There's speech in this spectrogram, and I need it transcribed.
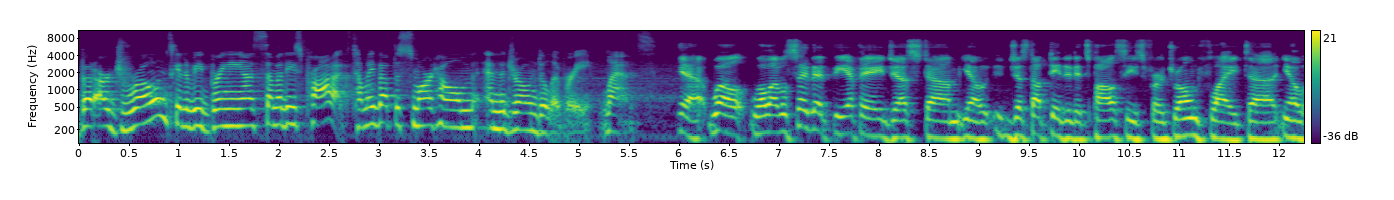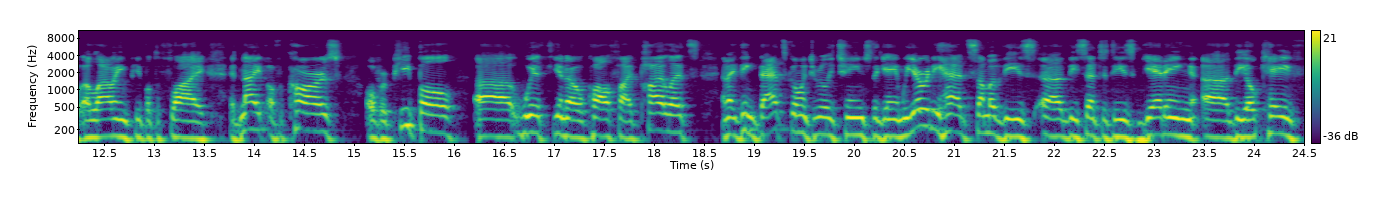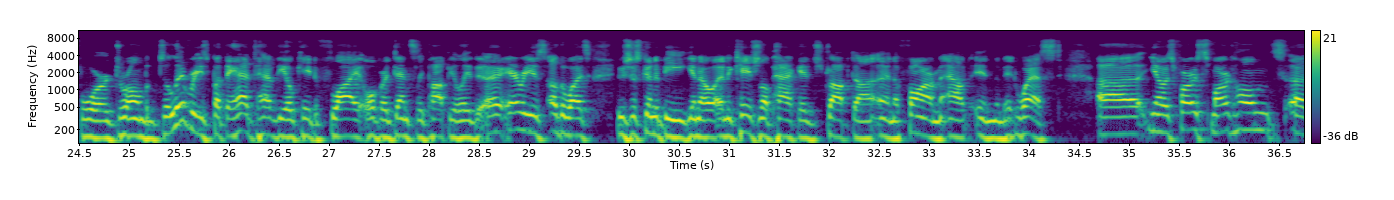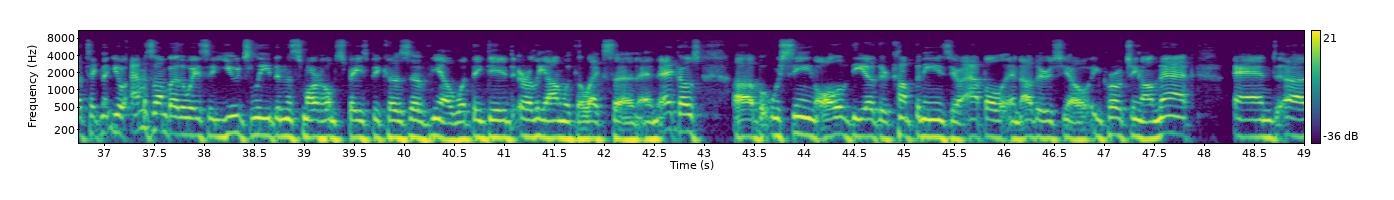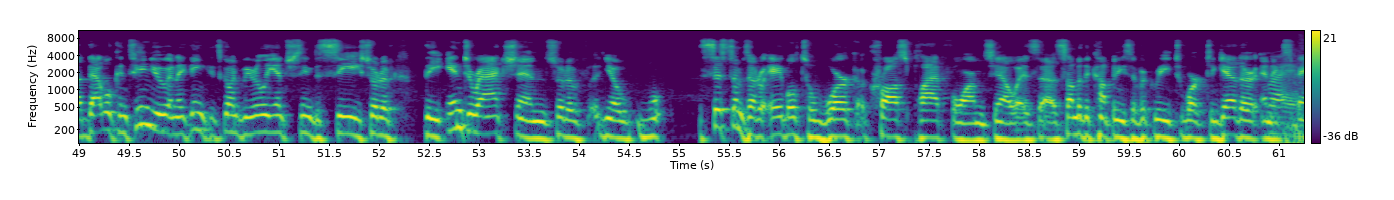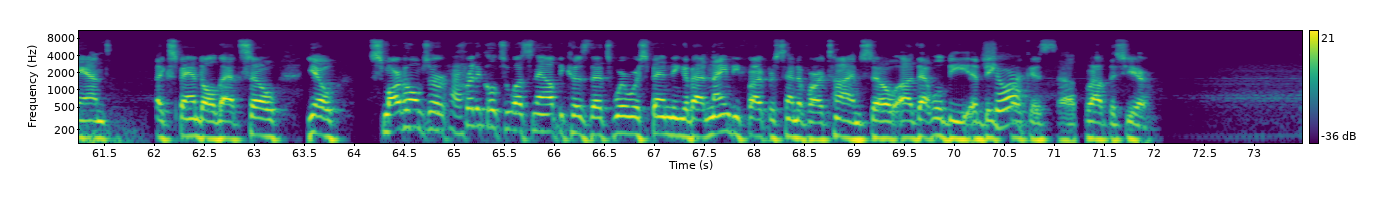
But are drones going to be bringing us some of these products? Tell me about the smart home and the drone delivery, Lance. Yeah, well, well, I will say that the FAA just, um, you know, just updated its policies for drone flight. Uh, you know, allowing people to fly at night over cars, over people uh, with you know qualified pilots, and I think that's going to really change the game. We already had some of these uh, these entities getting uh, the okay for drone deliveries, but they had to have the okay to fly over densely populated uh, areas. Otherwise, it was just going to be you know an occasional package dropped on in a farm out in the Midwest. Uh, you know, as far as smart homes, uh, techn- you know, Amazon by the way is a huge lead in the smart home space because of you know what they did early on with Alexa and, and Echoes, but we're seeing all of the other companies companies, you know, Apple and others, you know, encroaching on that. And uh, that will continue. And I think it's going to be really interesting to see sort of the interaction, sort of, you know, w- systems that are able to work across platforms, you know, as uh, some of the companies have agreed to work together and right. expand expand all that. So, you know, Smart homes are okay. critical to us now because that's where we're spending about 95% of our time. So uh, that will be a big sure. focus uh, throughout this year.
